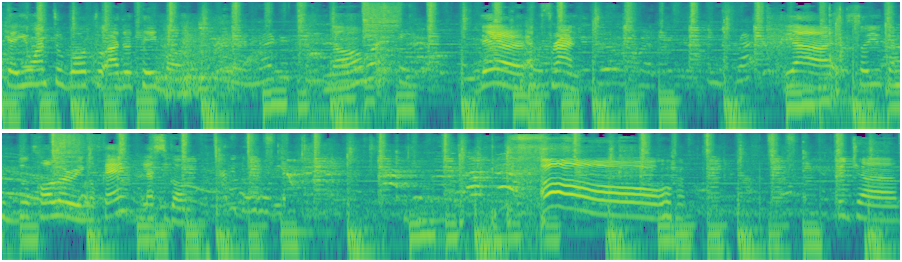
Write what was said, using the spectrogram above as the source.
Okay, you want to go to other table? No? There, at front. Yeah, so you can do coloring, okay? Let's go. Job.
